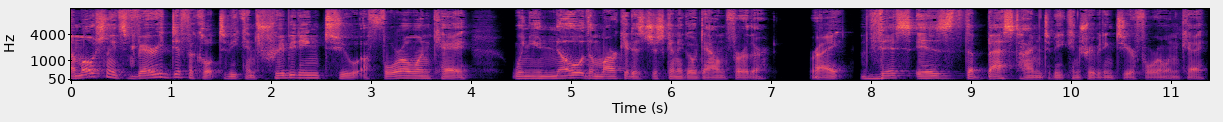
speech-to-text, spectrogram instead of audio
Emotionally, it's very difficult to be contributing to a 401k when you know the market is just going to go down further, right? This is the best time to be contributing to your 401k.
